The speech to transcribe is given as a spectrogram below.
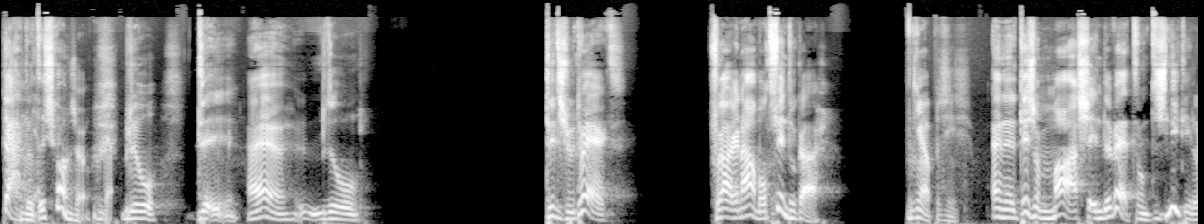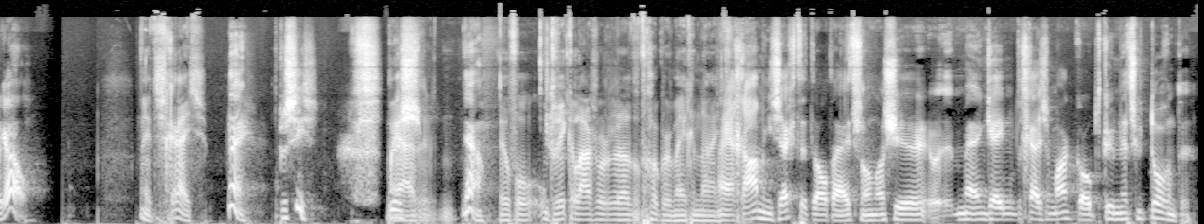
Ja, dat Ja. is gewoon zo. Ja. Ik bedoel, de, hè, ik bedoel, dit is hoe het werkt. Vraag en aanbod vindt elkaar. ja, precies. En het is een maas in de wet, want het is niet illegaal. Nee, het is grijs. Nee, precies. Maar Dus, ja, ja. heel veel ontwikkelaars worden daar toch ook weer mee genaaid. Nou ja, Gami zegt het altijd van als je met een game op de grijze markt koopt, kun je hem net zo goed torrenten.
